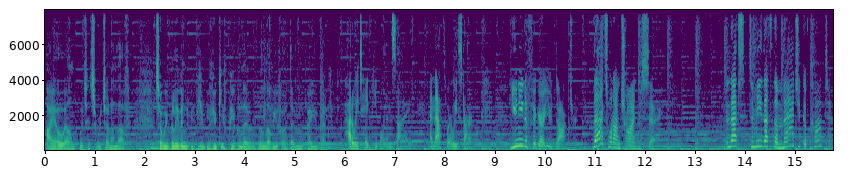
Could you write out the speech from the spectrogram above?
IOL, which is return on love. So we believe in if you if you give people, they will love you for it. They will pay you back. How do we take people inside? And that's where we start. You need to figure out your doctrine. That's what I'm trying to say. And that's to me that's the magic of content.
